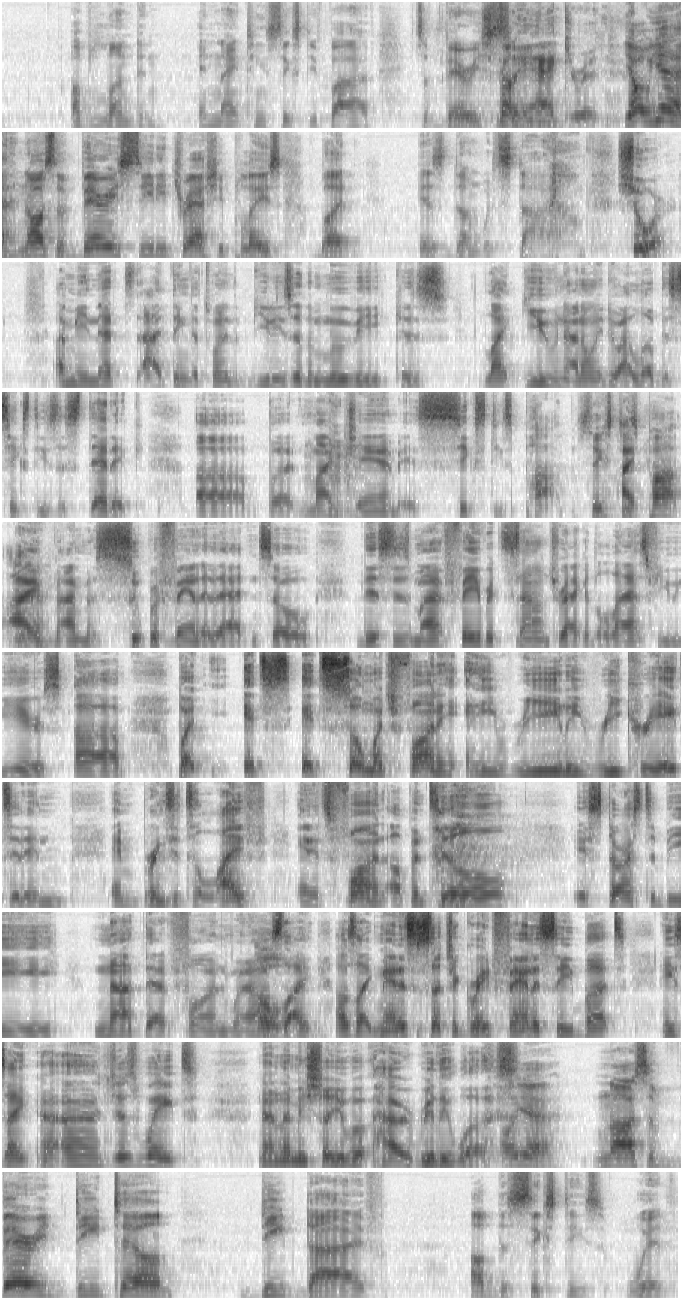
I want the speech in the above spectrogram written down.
of London in 1965. It's a very probably seedy- accurate. Oh yeah, no, it's a very seedy, trashy place, but it's done with style. Sure. I mean, that's. I think that's one of the beauties of the movie because, like you, not only do I love the '60s aesthetic, uh, but my jam is '60s pop. 60s I- pop, I, yeah. I'm a super fan of that, and so this is my favorite soundtrack of the last few years. Uh, but it's it's so much fun, and he really recreates it and and brings it to life, and it's fun up until it starts to be not that fun. When I was Oh. like, I was like, man, this is such a great fantasy, but he's like, uh, uh just wait. Now let me show you how it really was. Oh yeah, no, it's a very detailed, deep dive of the '60s with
